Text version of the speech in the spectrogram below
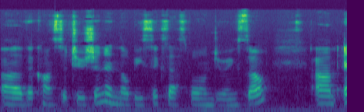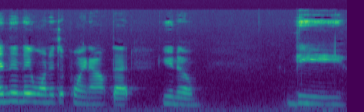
uh, the Constitution, and they'll be successful in doing so. Um, and then they wanted to point out that, you know, the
